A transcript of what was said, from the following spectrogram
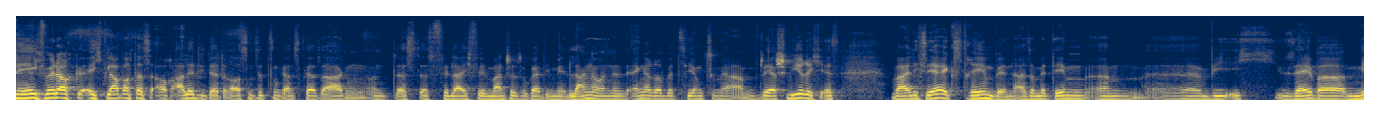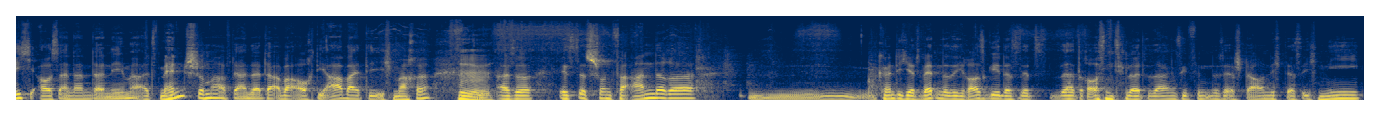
Nee, ich würde auch, ich glaube auch, dass auch alle, die da draußen sitzen, ganz klar sagen und dass das vielleicht für manche sogar, die mir lange und eine engere Beziehung zu mir haben, sehr schwierig ist, weil ich sehr extrem bin. Also mit dem, ähm, äh, wie ich selber mich auseinandernehme als Mensch schon mal auf der einen Seite, aber auch die Arbeit, die ich mache. Hm. Also ist das schon für andere könnte ich jetzt wetten, dass ich rausgehe, dass jetzt da draußen die Leute sagen, sie finden es erstaunlich, dass ich nie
